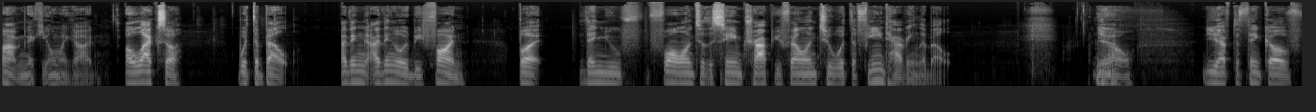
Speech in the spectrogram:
um, Nikki. Oh my God, Alexa, with the belt. I think I think it would be fun, but then you f- fall into the same trap you fell into with the Fiend having the belt. You Yeah. know, you have to think of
